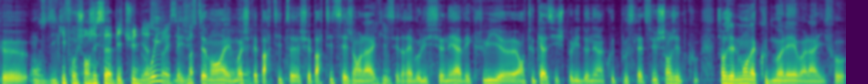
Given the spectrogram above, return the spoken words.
qu'on se dit qu'il faut changer ses habitudes, bien sûr. Oui, mais justement, et moi je fais partie de, je fais partie de ces gens-là qui mhm. essaient de révolutionner avec lui. Euh, en tout cas, si je peux lui donner un coup de pouce là-dessus, changer, de changer le monde à coup de mollet. Voilà, il faut,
